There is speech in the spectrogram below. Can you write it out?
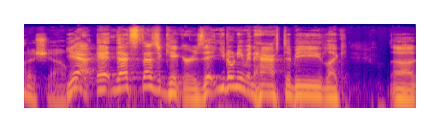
What a show! Yeah, that's that's a kicker. Is that you don't even have to be like uh,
